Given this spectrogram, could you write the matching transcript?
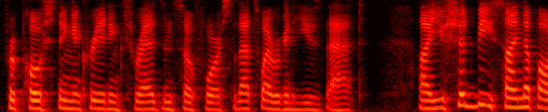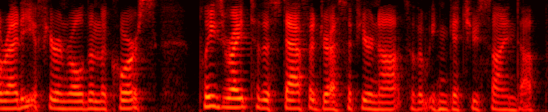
for posting and creating threads and so forth. So that's why we're going to use that. Uh, you should be signed up already if you're enrolled in the course. Please write to the staff address if you're not so that we can get you signed up.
